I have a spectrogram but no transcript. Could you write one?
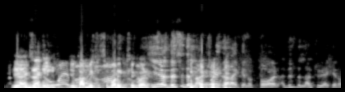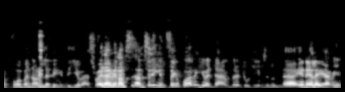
yeah, exactly. No way, You can't be supporting Clippers. You know, this is the luxury that I can afford. This is the luxury I can afford by not living in the US, right? I mean, I'm, I'm sitting in Singapore. I don't give a damn if there are two teams in, uh, in LA. I mean,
